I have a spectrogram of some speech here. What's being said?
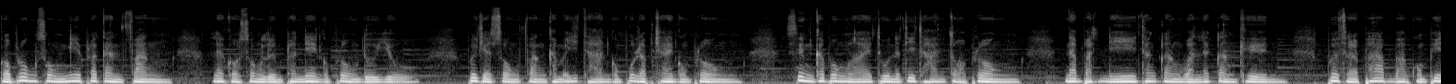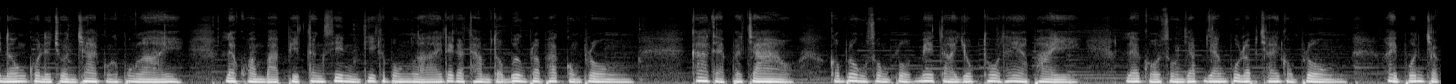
ขอพระองค์ทรงเงียบพระการฟัง และขอทรงลืมพระเนตรของพระองค์ดูอยู่ เพื่อจะทรงฟังคำอธิษฐานของผู้รับใช้ของพระองค์ ซึ่งข้าพงหลายทูลอธิษฐานต่อพระองค์ณบัดนี้ทั้งกลางวันและกลางคืน เพื่อสารภาพบาปของพี่น้องคนในชนชาติของข้าพงหลาย และความบาปผิดทั้งสิ้นที่ข้าพงหลายได้กระทำต่อเบื้องพระพักของพระองค์ข้าแต่พระเจ้าขอพระองค์ทรงโปรดเมตตายกโทษให้อภัย และขอทรงยับยั้งผู้รับใช้ของพระองค์ ให้พ้นจาก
